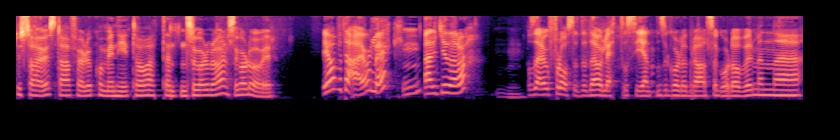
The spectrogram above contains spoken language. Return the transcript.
Du sa jo i stad før du kom inn hit òg at enten så går det bra, eller så går det over. Ja, men det er jo lek. Mm. Er det ikke det, da? Og så er det jo flåsete, det er jo lett å si enten så går det bra, eller så går det over, men, eh,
